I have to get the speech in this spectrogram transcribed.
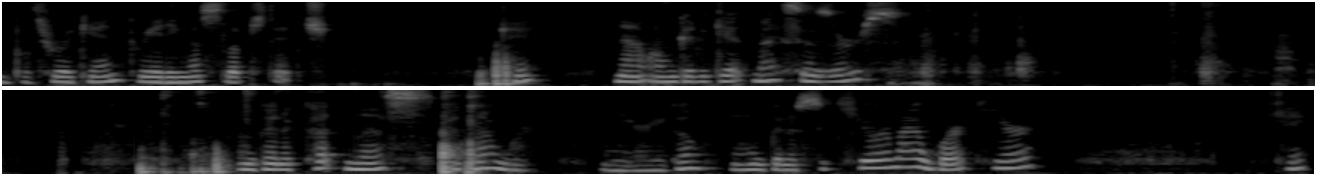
and pull through again creating a slip stitch. Okay now I'm gonna get my scissors. I'm gonna cut this cut my work. And here you go. And I'm going to secure my work here. Okay.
